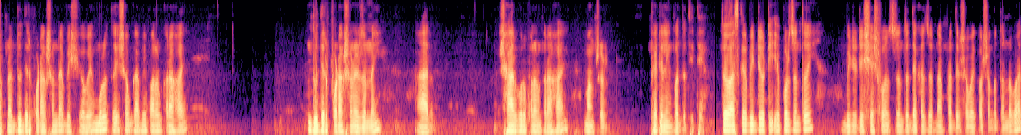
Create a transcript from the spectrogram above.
আপনার দুধের প্রোডাকশনটা বেশি হবে। মূলত এসব গাভী পালন করা হয় দুধের প্রোডাকশনের জন্যই। আর সার গরু পালন করা হয় মাংসর ফ্যাটেলিং পদ্ধতিতে। তো আজকের ভিডিওটি এ পর্যন্তই। ভিডিওটি শেষ পর্যন্ত দেখার জন্য আপনাদের সবাইকে অসংখ্য ধন্যবাদ।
